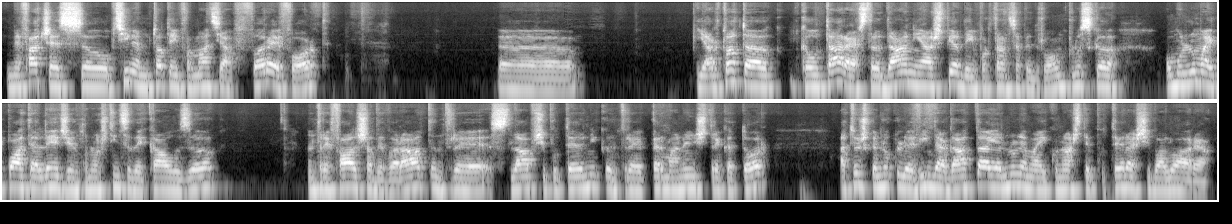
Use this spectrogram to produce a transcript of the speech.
ne face să obținem toată informația fără efort, ehm, iar toată căutarea, strădania își pierde importanța pentru om, plus că omul nu mai poate alege în cunoștință de cauză între fals și adevărat, între slab și puternic, între permanent și trecător, atunci când lucrurile vin de-a gata, el nu le mai cunoaște puterea și valoarea.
